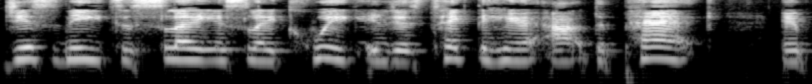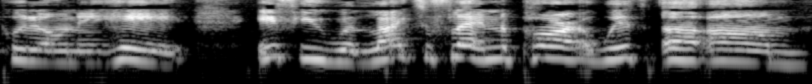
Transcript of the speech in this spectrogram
just need to slay and slay quick and just take the hair out the pack and put it on their head. If you would like to flatten the part with a um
